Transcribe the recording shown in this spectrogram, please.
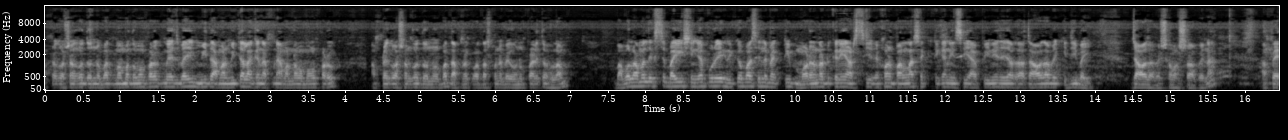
আপনাকে অসংখ্য ধন্যবাদ। মোহাম্মদ ওমর ফারুক মেজ ভাই, মিতা, আমার মিতা লাগেন আপনি, আমার নাম ওমর ফারুক। আপনাকে অসংখ্য ধন্যবাদ, আপনার কথা শুনে, ভাই, অনুপ্রাণিত হলাম। বাবুল আহমেদ লিখছে, ভাই, সিঙ্গাপুরে রিকভার ছিলাম একটি মডার্না টিকা নিয়ে আসছি। এখন বাংলাদেশে টিকা নিয়েছি। আপনি নিয়ে যাওয়া যাবে কি? জি, ভাই, যাওয়া যাবে, সমস্যা হবে না। আপনি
